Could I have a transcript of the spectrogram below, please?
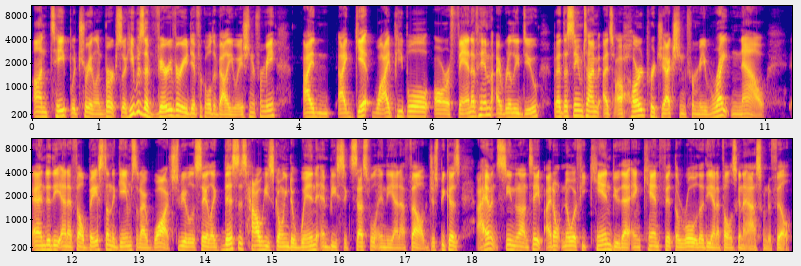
on tape with Treylon Burks. So he was a very, very difficult evaluation for me. I I get why people are a fan of him. I really do. But at the same time, it's a hard projection for me right now into the NFL based on the games that I watched to be able to say like this is how he's going to win and be successful in the NFL. Just because I haven't seen it on tape, I don't know if he can do that and can fit the role that the NFL is going to ask him to fill.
